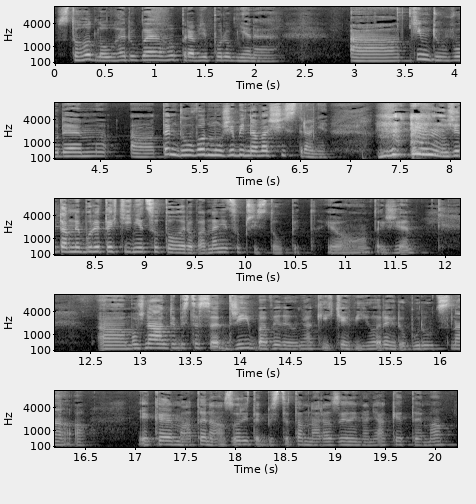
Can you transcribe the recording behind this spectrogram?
z toho dlouhodobého pravděpodobně ne. A tím důvodem, a ten důvod může být na vaší straně, že tam nebudete chtít něco tolerovat, na něco přistoupit, jo, takže a možná, kdybyste se dřív bavili o nějakých těch výhledech do budoucna a jaké máte názory, tak byste tam narazili na nějaké téma,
